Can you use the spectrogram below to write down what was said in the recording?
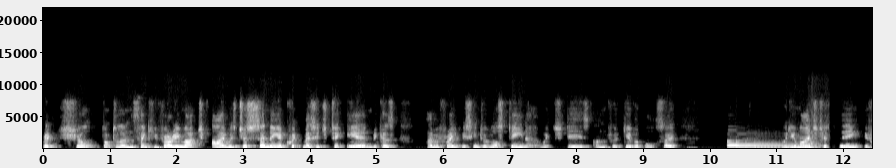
Rachel, Dr. Lunnan, thank you very much. I was just sending a quick message to Ian because I'm afraid we seem to have lost Dina, which is unforgivable. So would you mind just seeing if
